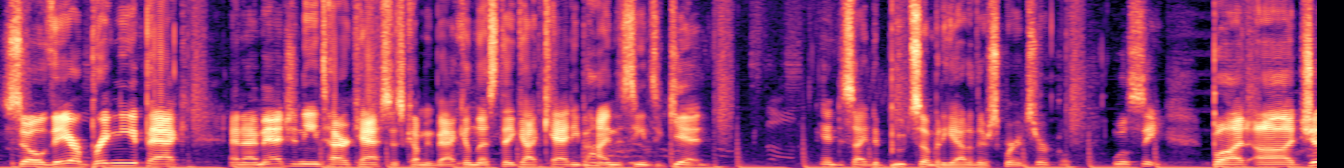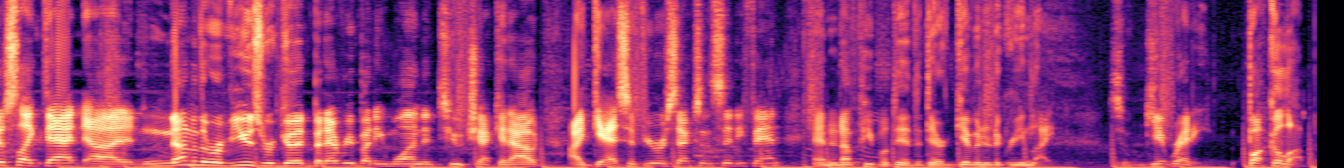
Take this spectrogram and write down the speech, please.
So they are bringing it back, and I imagine the entire cast is coming back unless they got Caddy behind the scenes again and decide to boot somebody out of their squared circle. We'll see. But uh, just like that, uh, none of the reviews were good, but everybody wanted to check it out. I guess if you're a Sex and City fan, and enough people did that they're giving it a green light. So get ready. Buckle up.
